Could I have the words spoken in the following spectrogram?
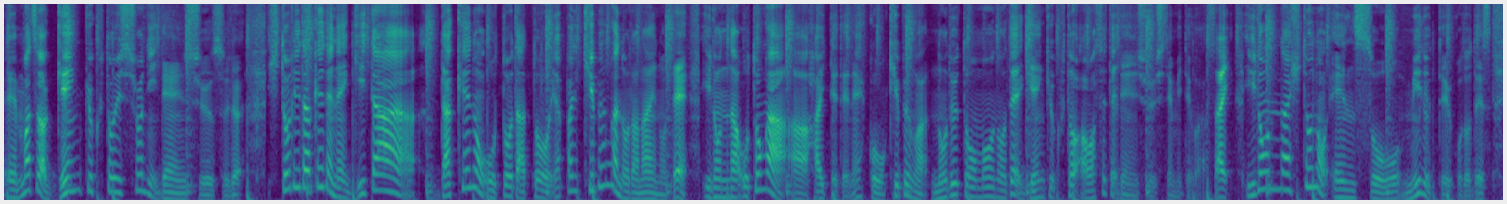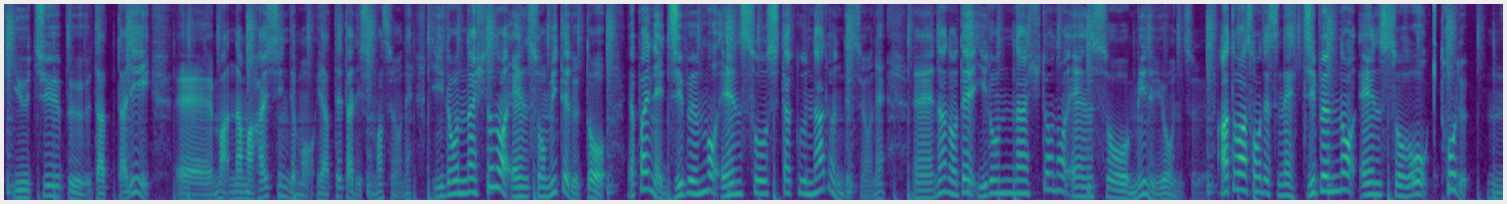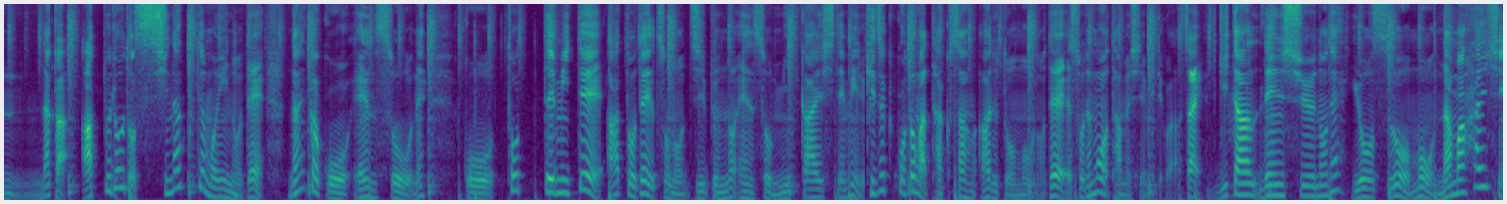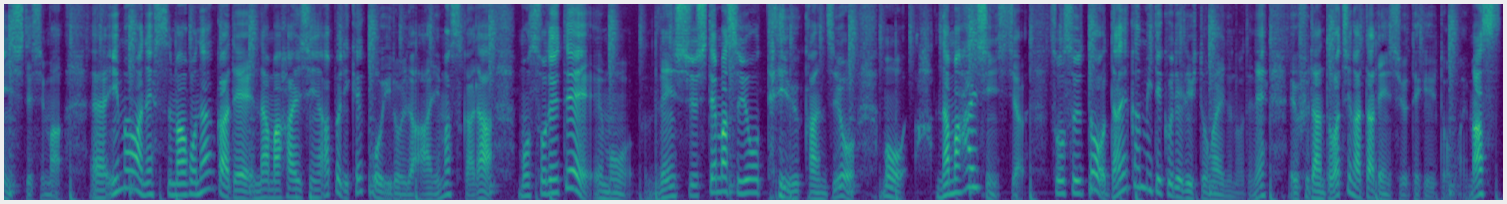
えー、まずは原曲と一緒に練習する。一人だけでね、ギターだけの音だと、やっぱり気分が乗らないので、いろんな音が入っててね、こう気分が乗ると思うので、原曲と合わせて練習してみてください。いろんな人の演奏を見るということです。YouTube だったり、えー、まあ、生配信でもやってたりしますよね。いろんな人の演奏を見てると、やっぱりね、自分も演奏したくなるんですよね。えー、なので、いろんな人の演奏を見るようにする。あとはそうですね、自分の演奏を取る。うん、なんかアップロードしなくてもいいので、何かこう演奏をね、こう撮ってみて後でその自分の演奏を見返してみる。気づくことがたくさんあると思うのでそれも試してみてください。ギター練習のね様子をもう生配信してしまう、えー、今はねスマホなんかで生配信アプリ結構いろいろありますからもうそれでもう練習してますよっていう感じをもう生配信しちゃう。そうすると誰か見てくれる人がいるのでね普段とは違った練習できると思います。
